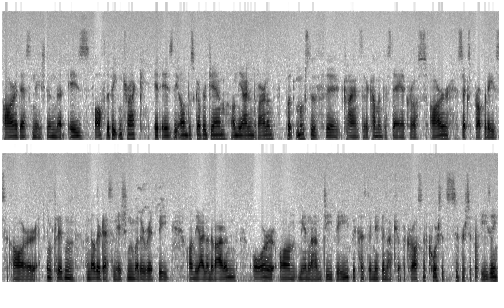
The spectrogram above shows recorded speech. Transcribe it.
are a destination that is off the beaten track. It is the undiscovered gem on the island of Ireland. But most of the clients that are coming to stay across our six properties are including another destination, whether it be on the island of Ireland or on mainland GB because they're making that trip across. And of course, it's super, super easy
